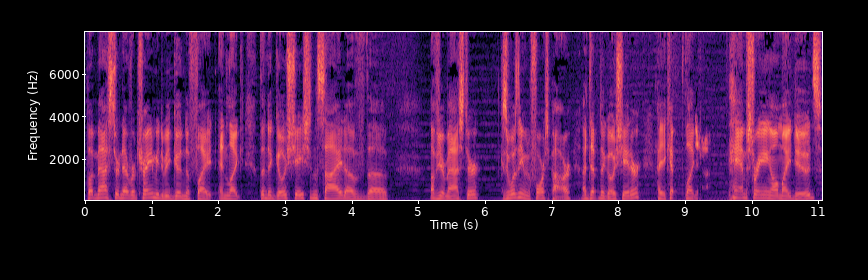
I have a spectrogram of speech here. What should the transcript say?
but Master never trained me to be good in a fight, and like the negotiation side of the of your master, because it wasn't even force power, adept negotiator. How you kept like hamstringing all my dudes.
